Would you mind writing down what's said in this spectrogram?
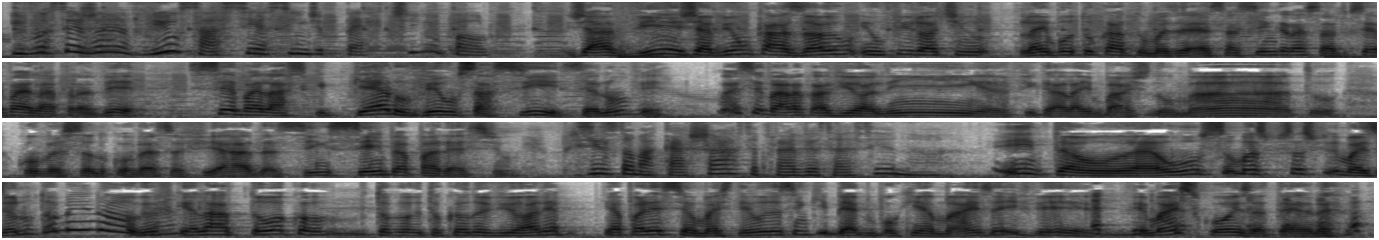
E você já viu Saci assim de pertinho, Paulo? Já vi, já vi um casal e um filhotinho lá em Botucatu, mas é Saci engraçado, que você vai lá para ver, se você vai lá, se quero ver um Saci, você não vê. Mas você vai lá com a violinha, fica lá embaixo do mato, conversando conversa fiada, assim, sempre aparece um. Precisa tomar cachaça para ver o saci, não? Então, é, uns são umas pessoas, mas eu não tomei não, eu fiquei lá à toa tocando viola e apareceu, mas tem uns assim que bebe um pouquinho a mais, aí vê, vê mais coisa até, né?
